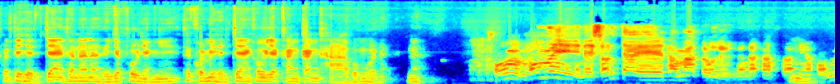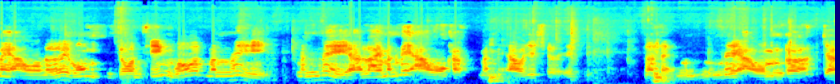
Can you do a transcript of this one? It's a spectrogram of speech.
คนที่เห็นแจ้งเท่านั้นนะถึงจะพูดอย่างนี้ ถ้าคนไม่เห็นแจ้งเขาก็จะกังกังขาผมหมดอะนะผมผมไม่ได้สนใจธรรมะตัวอื่นเลยนะครับ ตอนเนี้ยอืมผมไม่เอาเลยผมโยนทิ้งเพราะมันไม่มันไม่อะไรมันไม่เอาครับ มันไม่เอาเฉยๆนั่นแหละมันมันไม่เอามันก็จะ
